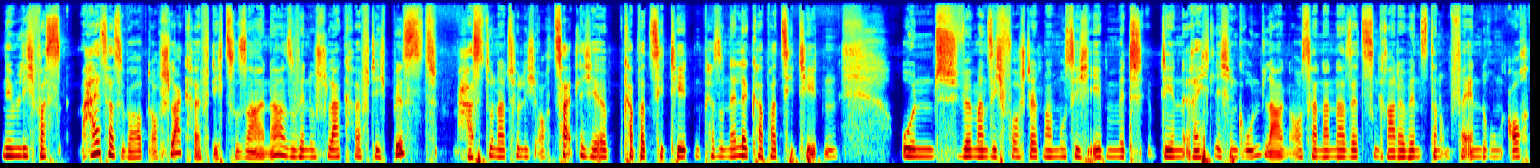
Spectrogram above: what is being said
nämlich was heißt das überhaupt auch schlagkräftig zu sein? Ne? Also wenn du schlagkräftig bist, hast du natürlich auch zeitliche Kapazitäten, personelle Kapazitäten und wenn man sich vorstellt, man muss sich eben mit den rechtlichen Grundlagen auseinandersetzen, gerade wenn es dann um Veränderungen auch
